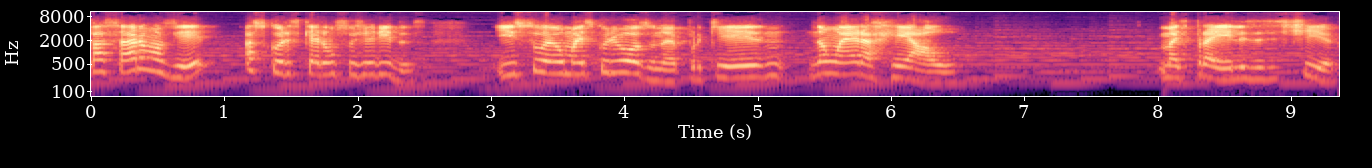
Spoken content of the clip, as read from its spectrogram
passaram a ver as cores que eram sugeridas. Isso é o mais curioso, né? Porque não era real, mas para eles existia.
